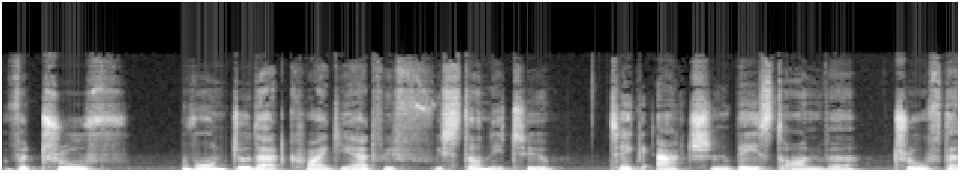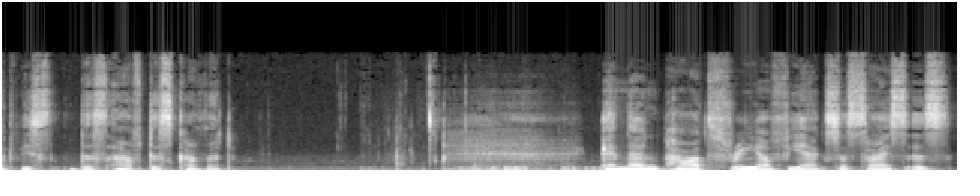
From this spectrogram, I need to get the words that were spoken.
The truth won't do that quite yet. we we still need to take action based on the truth that we have discovered. And then part three of the exercise is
